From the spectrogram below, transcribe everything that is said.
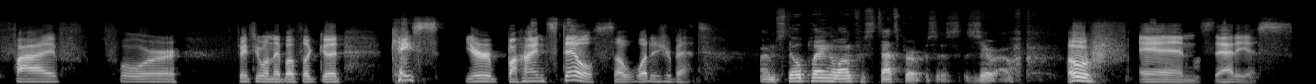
Five, four, three, two, one. They both look good. Kees, you're behind still. So, what is your bet? I'm still playing along for stats purposes. Zero. Oof, and Zaddeus.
